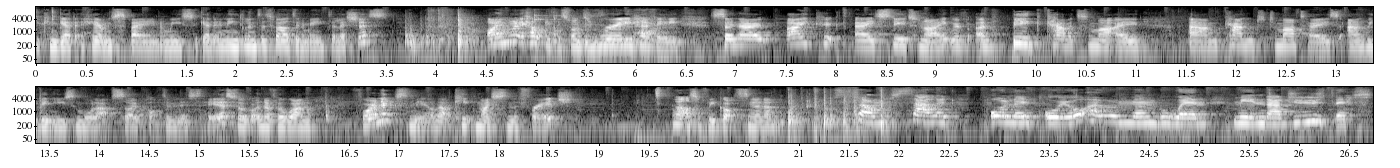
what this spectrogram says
you can get it here in Spain, and we used to get it in England as well, didn't we? Delicious. I might help you this one's really heavy. So now I cooked a stew tonight with a big can of tomato, um, canned tomatoes, and we didn't use them all up, so I popped them in this here. So I've got another one for our next meal that'll keep nice in the fridge. What else have we got, Sienna? Some salad olive oil. I remember when me and Dad used this.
